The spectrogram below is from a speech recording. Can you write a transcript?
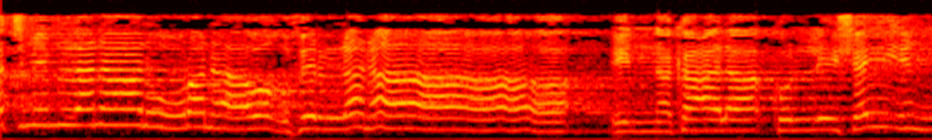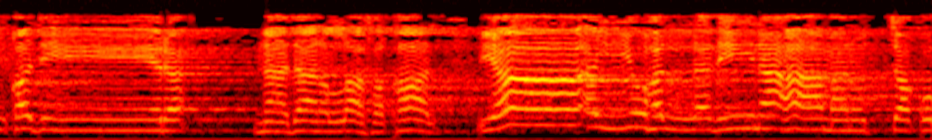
أتمم لنا نورنا واغفر لنا إنك على كل شيء قدير. نادانا الله فقال يا أيها الذين آمنوا اتقوا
